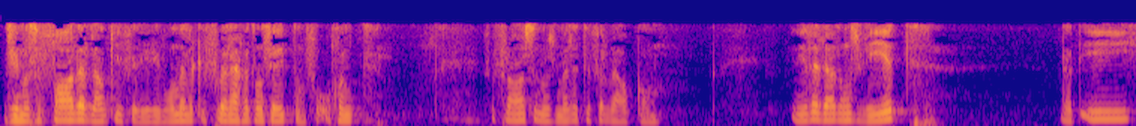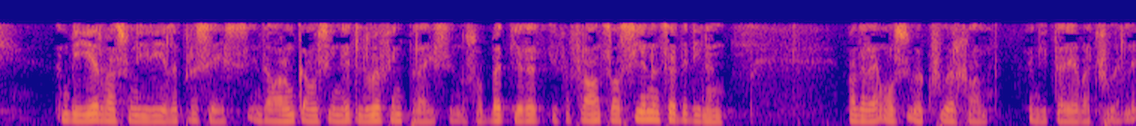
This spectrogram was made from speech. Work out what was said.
Hemelse Vader, dankie vir hierdie wonderlike voorreg wat ons het om vanoggend vir Frans in ons midde te verwelkom. En Here dat ons weet dat U in beheer was van hierdie hele proses en daarom kan ons U net loof en prys en ons wil bid Here dat U vir Frans sal seën in sy bediening wanneer hy ons ook voorgaan in die tye wat voorlê.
